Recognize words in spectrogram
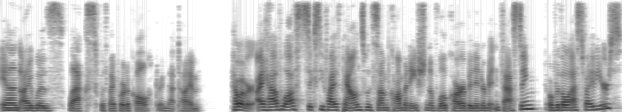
and I was lax with my protocol during that time. However, I have lost 65 pounds with some combination of low carb and intermittent fasting over the last five years,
